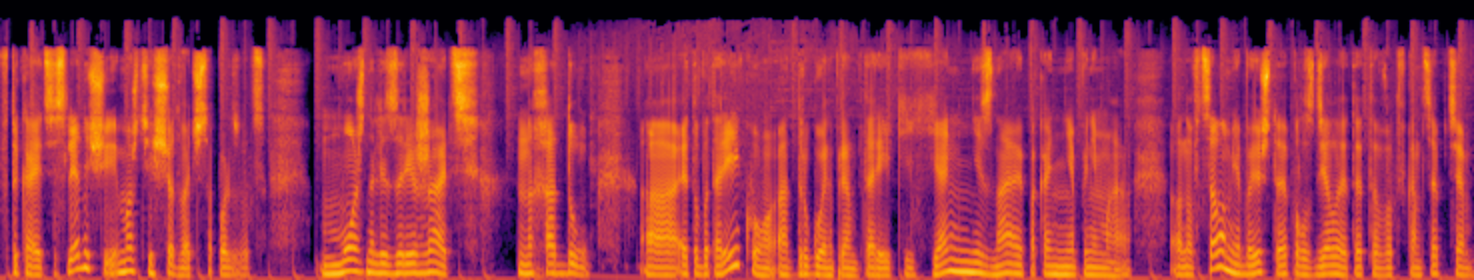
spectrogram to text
втыкаете следующий, и можете еще два часа пользоваться. Можно ли заряжать на ходу а, эту батарейку от другой, например, батарейки, я не знаю, пока не понимаю. Но в целом я боюсь, что Apple сделает это вот в концепте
